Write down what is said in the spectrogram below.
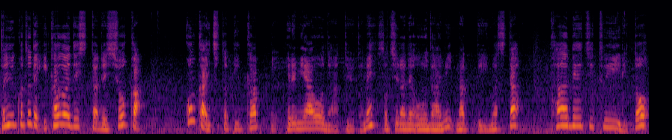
ということで、いかがでしたでしょうか？今回ちょっとピックアップ、プレミアオーダーというかね、そちらでオーダーになっていました、カーベージトゥイーリと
